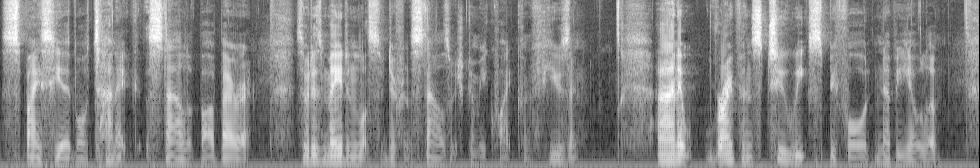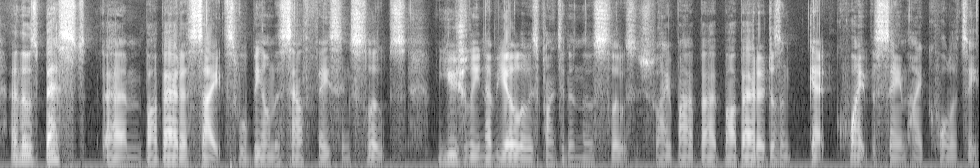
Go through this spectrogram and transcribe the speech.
spicier, more tannic style of Barbera. So it is made in lots of different styles, which can be quite confusing. And it ripens two weeks before Nebbiolo. And those best um, Barbera sites will be on the south-facing slopes. Usually Nebbiolo is planted in those slopes, which is why Bar- Bar- Barbera doesn't get quite the same high quality.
